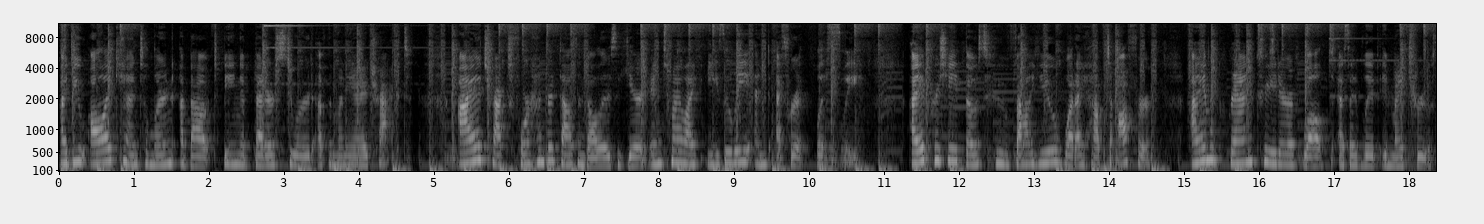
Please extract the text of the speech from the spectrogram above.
I do all I can to learn about being a better steward of the money I attract. I attract $400,000 a year into my life easily and effortlessly. I appreciate those who value what I have to offer. I am a grand creator of wealth as I live in my truth.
